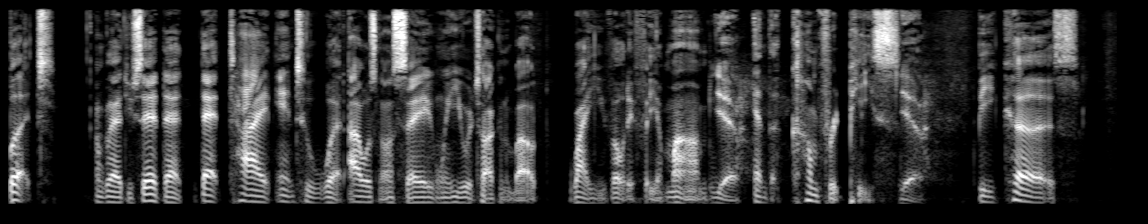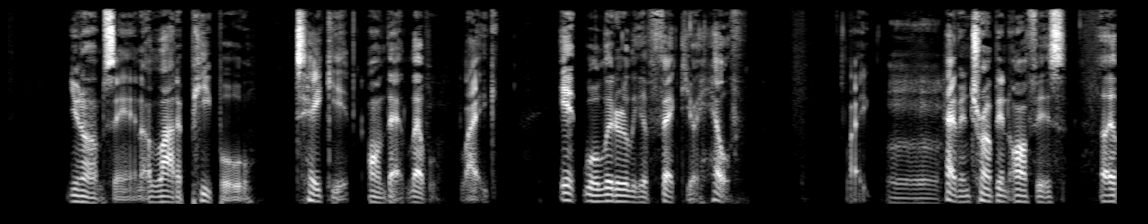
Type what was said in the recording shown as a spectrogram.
But I'm glad you said that. That tied into what I was going to say when you were talking about why you voted for your mom Yeah. and the comfort piece. Yeah. because you know what I'm saying? A lot of people take it on that level. Like it will literally affect your health. Like Mm, having Trump in office uh,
